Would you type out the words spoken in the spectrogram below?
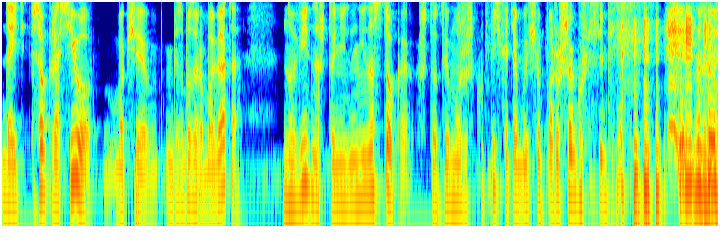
дойти. Все красиво, вообще без базара богато. Но видно, что не, не настолько, что ты можешь купить хотя бы еще пару шагов себе.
